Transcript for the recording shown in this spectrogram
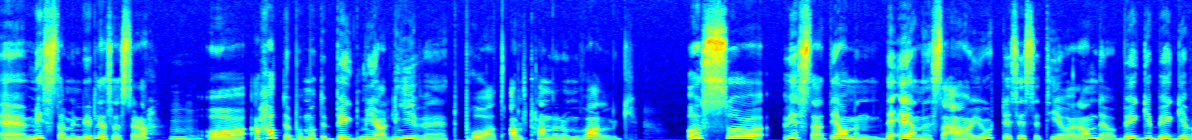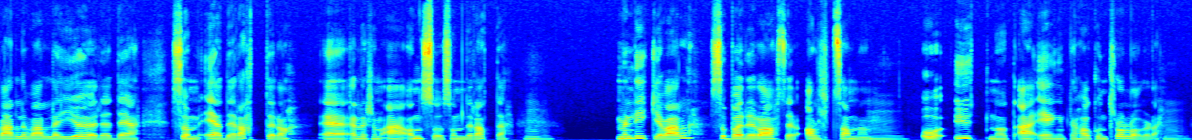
eh, mista min lillesøster, da. Mm. Og jeg hadde på en måte bygd mye av livet mitt på at alt handler om valg. Og så visste jeg at ja, men det eneste jeg har gjort de siste ti årene, det er å bygge, bygge, velge, velge, gjøre det som er det rette, da. Eh, eller som jeg anså som det rette. Mm. Men likevel så bare raser alt sammen. Mm. Og uten at jeg egentlig har kontroll over det. Mm.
